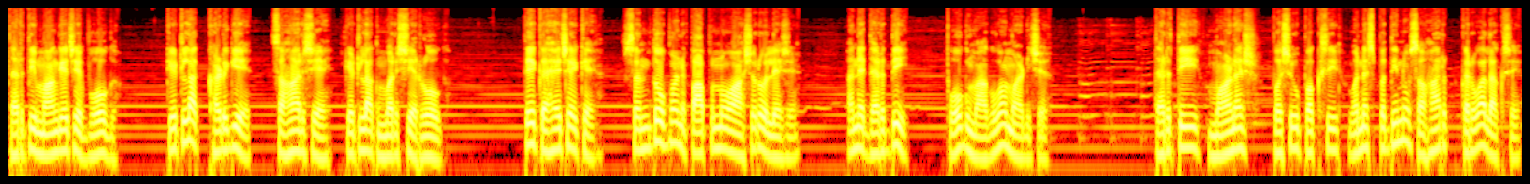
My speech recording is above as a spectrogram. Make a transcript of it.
ધરતી માંગે છે ભોગ. કેટલાક ખડગે સહારશે, કેટલાક મરશે રોગ. તે કહે છે કે સંતો પણ પાપનો આશરો લેશે. અને ધરતી ભોગ માગવા માંડી છે. ધરતી, માણસ, પશુ, પક્ષી, વનસ્પતિનો સંહાર કરવા લાગશે.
